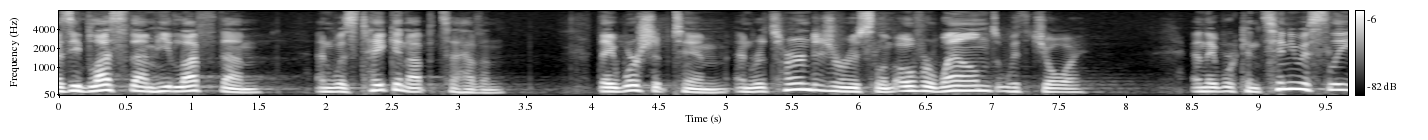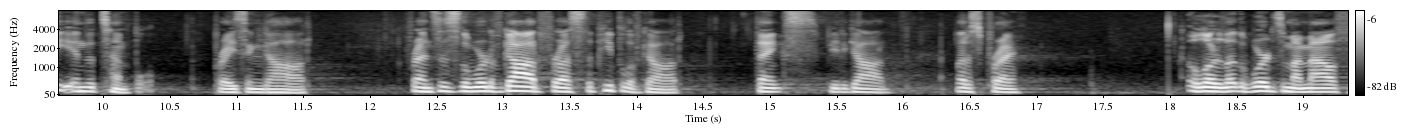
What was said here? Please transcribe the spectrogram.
As he blessed them, he left them and was taken up to heaven. They worshiped him and returned to Jerusalem, overwhelmed with joy and they were continuously in the temple, praising God. Friends, this is the word of God for us, the people of God. Thanks be to God. Let us pray. O Lord, let the words of my mouth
